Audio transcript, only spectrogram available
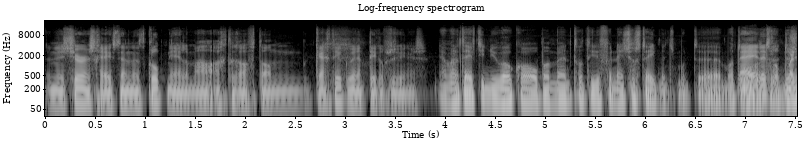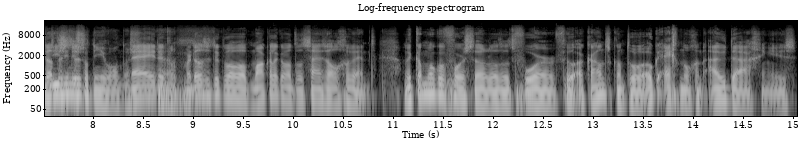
een assurance geeft en het klopt niet helemaal achteraf, dan krijgt hij ook weer een tik op zijn vingers. Ja, maar dat heeft hij nu ook al op het moment dat hij de financial statements moet, eh moet dat auditen. klopt. Dus Maar in dat die is zin is dus- dat niet heel anders. Nee, dat Ja. klopt. Maar dat is natuurlijk wel wat makkelijker, want dat zijn ze al gewend. Want ik kan me ook wel voorstellen dat het voor veel accountskantoren ook echt nog een uitdaging is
